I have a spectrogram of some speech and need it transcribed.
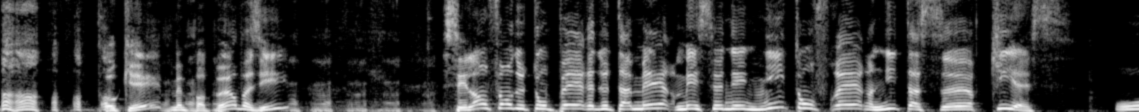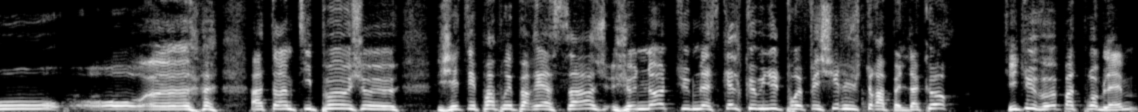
Ok, même pas peur, vas-y. C'est l'enfant de ton père et de ta mère, mais ce n'est ni ton frère ni ta sœur. Qui est-ce? Oh, oh, euh, attends un petit peu, je j'étais pas préparé à ça. Je, note, tu me laisses quelques minutes pour réfléchir et je te rappelle, d'accord? Si tu veux, pas de problème.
